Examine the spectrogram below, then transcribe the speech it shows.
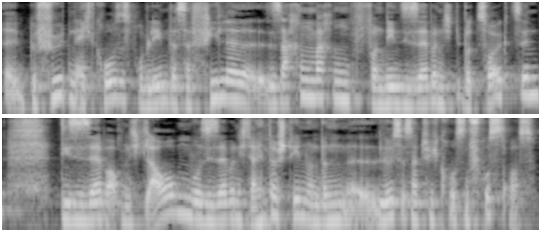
äh, gefühlt ein echt großes Problem, dass da viele Sachen machen, von denen sie selber nicht überzeugt sind, die sie selber auch nicht glauben, wo sie selber nicht dahinter stehen und dann äh, löst es natürlich großen Frust aus.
